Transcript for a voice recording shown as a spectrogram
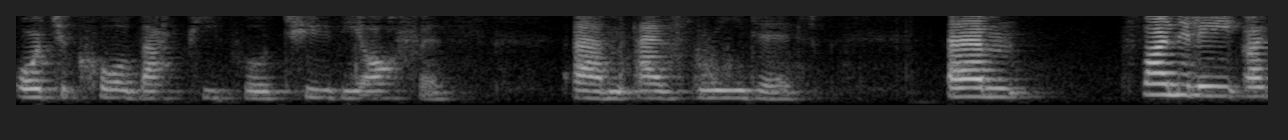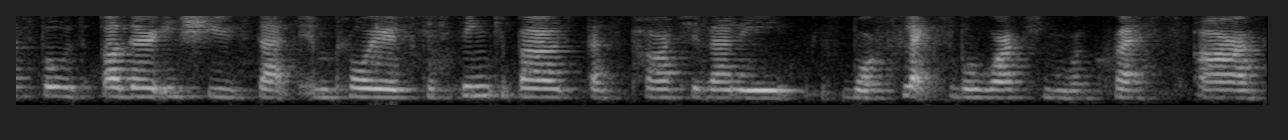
or to call back people to the office um, as needed. Um, finally, I suppose other issues that employers can think about as part of any more flexible working requests are,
